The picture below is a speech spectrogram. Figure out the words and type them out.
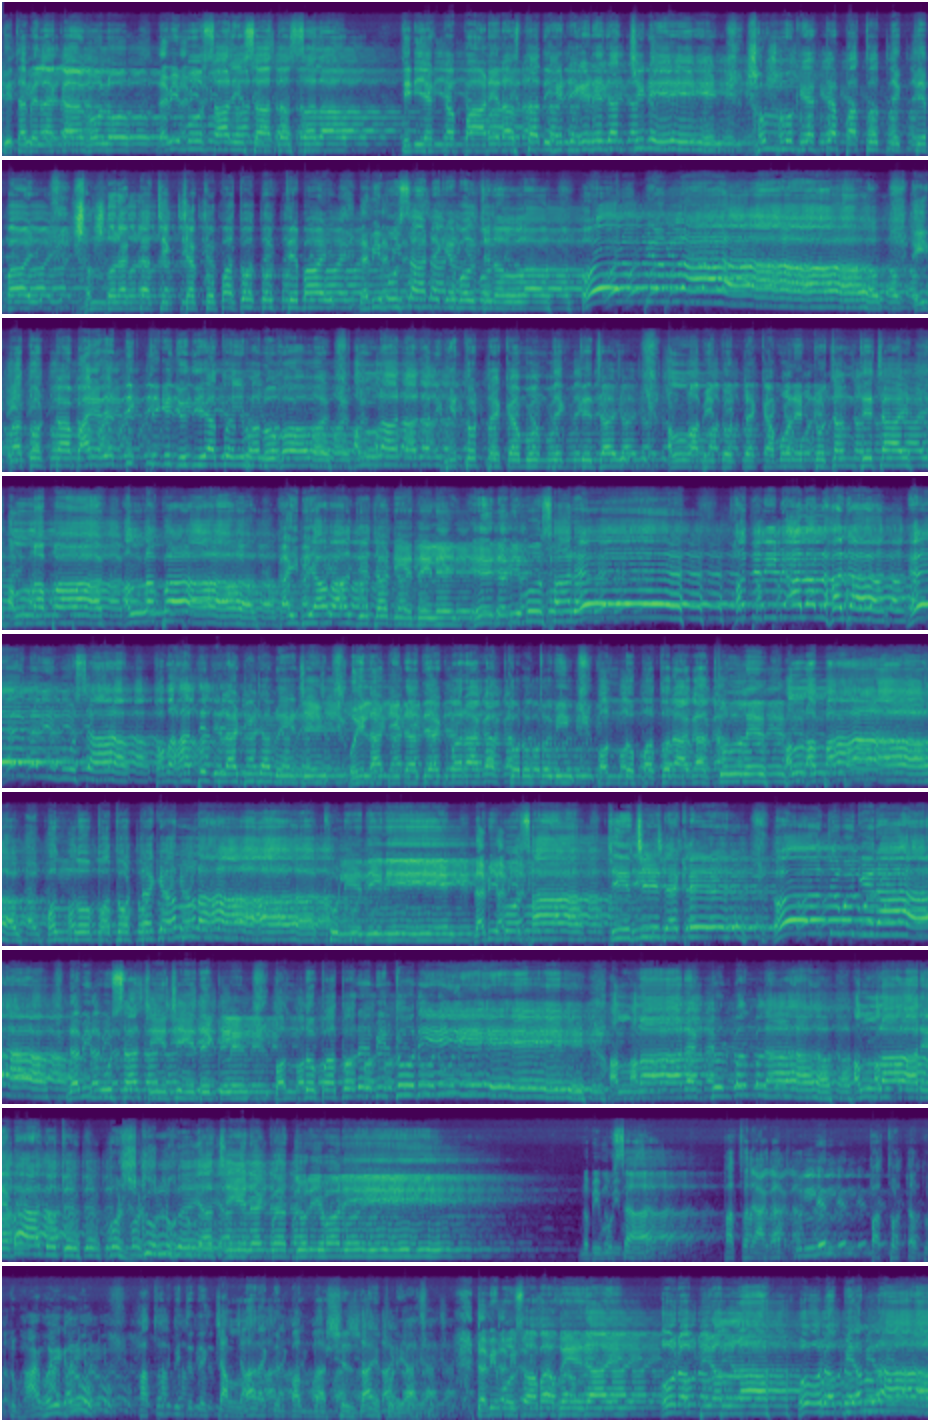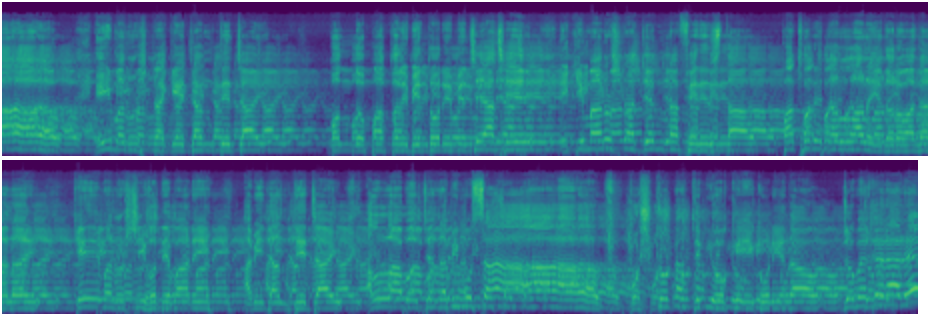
কিতাবে লেখা হলো নবী মুসা সালাম। তিনি একটা পাহাড়ে রাস্তা দিয়ে হেঁটে হেঁটে যাচ্ছিলেন। সম্মুখে একটা পাথর দেখতে পাই, সুন্দর একটা চিকচাক পাথর দেখতে পাই। নবী মুসা ডেকে বলছেন, আল্লাহ, ও এই পাথরটা বাইরের দিক থেকে যদি এতই ভালো হয়, আল্লাহ না জানি ভেতরটা কেমন দেখতে চাই আল্লাহ ভেতরটা কেমন একটু জানতে চাই আল্লাহ পাক আল্লাহ পাক, গাইবি আওয়াজে জানিয়ে দিলেন, হে নবী মুসা রে ফাদরিব আলাল হাজার, হে মুসা, তোমার হাতে যে লাঠিটা রয়েছে, ওই লাঠিটা দিয়ে একবার আঘাত করো তুমি। বন্ধ পাথর আঘাত করলে আল্লাহ পাক বন্ধ পাথরটাকে আল্লাহ খুলে দিনি। নবী মুসা চিচি দেখে, ও যুবকেরা। নবী মুসা চেয়ে দেখলেন, বন্ধ পাথরের ভিতরে আল্লাহর একজন বান্দা আল্লাহর ইবাদতে মশগুল হয়ে আছেন একবার জোরে বলে নবী মুসা পাথরে আঘাত করলেন পাথরটা দুটো ভাগ হয়ে গেল। পাথরের ভিতরে দেখছে আল্লাহর একজন বান্দার সেজদায় পড়ে আছে। নবী মুসা অবাক হয়ে যায় ও রব্বি আল্লাহ ও রব্বি আল্লাহ। এই মানুষটাকে জানতে চাই বন্ধ পাথরের ভিতরে বেঁচে আছে। একই মানুষটা জেন্না ফেরেশতা? পাথরে জানলা নেই দরওয়াজা নাই। কে মানুষই হতে পারে? আমি জানতে চাই আল্লাহ বলছেন নবী মুসা প্রশ্নটা তুমি ওকে করে দাও। জবেকেরা রে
